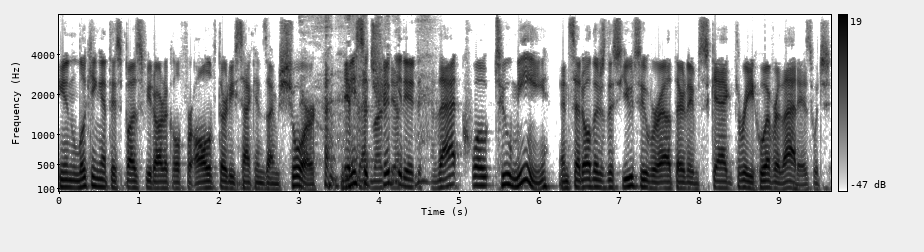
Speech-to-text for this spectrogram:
in looking at this BuzzFeed article for all of 30 seconds, I'm sure, much, yeah. misattributed that quote to me and said, Oh, there's this YouTuber out there named Skag3, whoever that is, which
